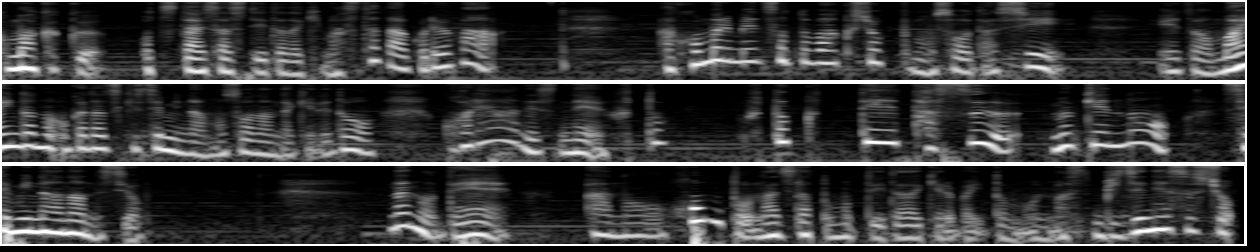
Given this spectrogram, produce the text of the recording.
細かくお伝えさせていただきます。ただこれはあこんまりメンソッドワークショップもそうだし、えーと、マインドのお片付けセミナーもそうなんだけれどこれはですね不特定多数向けのセミナーなんですよ。なのであの本と同じだと思っていただければいいと思います。ビジネス書。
